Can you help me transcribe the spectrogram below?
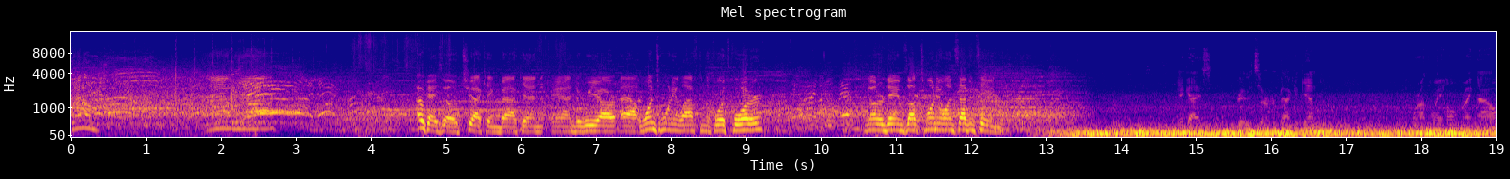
Get him. There we are. Okay, so checking back in, and we are at 120 left in the fourth quarter. Notre Dame's up 21-17. Hey guys, Bearded Servant back again. We're on the way home right now.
